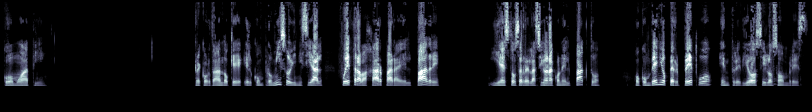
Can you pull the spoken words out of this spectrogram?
como a ti. Recordando que el compromiso inicial fue trabajar para el Padre, y esto se relaciona con el pacto o convenio perpetuo entre Dios y los hombres.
